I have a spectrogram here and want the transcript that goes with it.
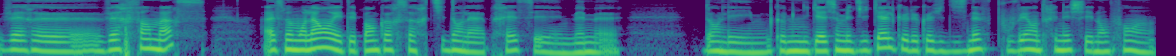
vers, vers fin mars. À ce moment-là, on n'était pas encore sorti dans la presse et même dans les communications médicales que le Covid-19 pouvait entraîner chez l'enfant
